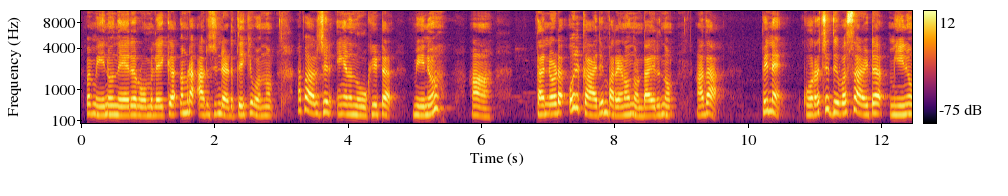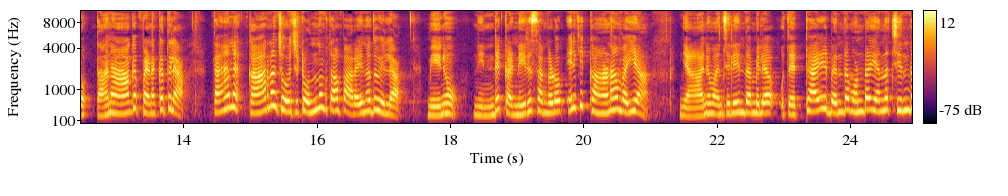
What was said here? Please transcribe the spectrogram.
അപ്പോൾ മീനു നേരെ റൂമിലേക്ക് നമ്മുടെ അർജുന്റെ അടുത്തേക്ക് വന്നു. അപ്പോൾ അർജുൻ ഇങ്ങനെ നോക്കിയിട്ട് മീനു ആ തന്നോട് ഒരു കാര്യം പറയണമെന്നുണ്ടായിരുന്നു. അതാ പിന്നെ കുറച്ച് ദിവസമായിട്ട് മീനു താൻ ആകെ പിണക്കത്തിലാണ് താൻ കാരണം ചോദിച്ചിട്ട് ഒന്നും താൻ പറയുന്നതുമില്ല. മീനു നിന്റെ കണ്ണീര് സങ്കടവും എനിക്ക് കാണാൻ വയ്യ. ഞാനും അഞ്ജലിയും തമ്മിൽ തെറ്റായ ബന്ധമുണ്ട് എന്ന ചിന്ത.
